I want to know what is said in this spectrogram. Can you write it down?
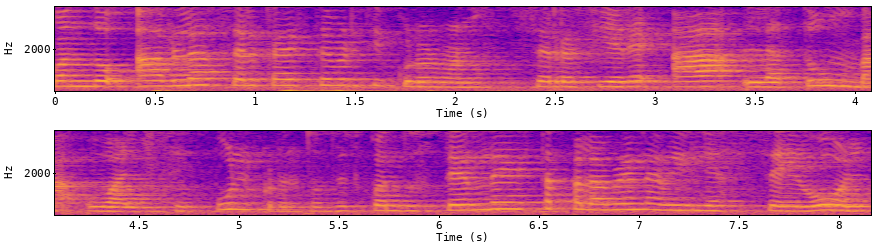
Cuando habla acerca de este versículo, hermanos, se refiere a la tumba o al sepulcro. Entonces, cuando usted lee esta palabra en la Biblia, Seol,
